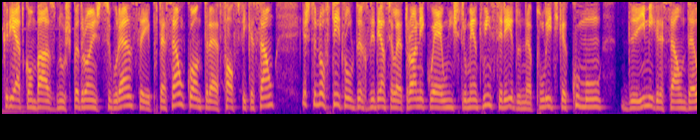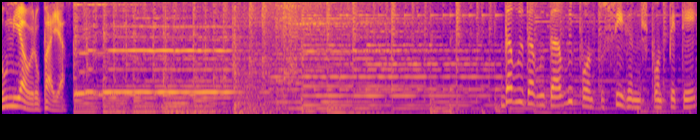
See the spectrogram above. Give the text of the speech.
Criado com base nos padrões de segurança e proteção contra a falsificação, este novo título de residência eletrónico é um instrumento inserido na política comum de imigração da União Europeia. www.ciganos.pt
